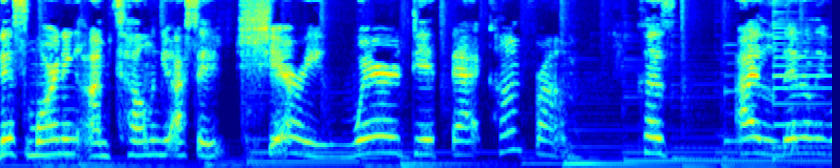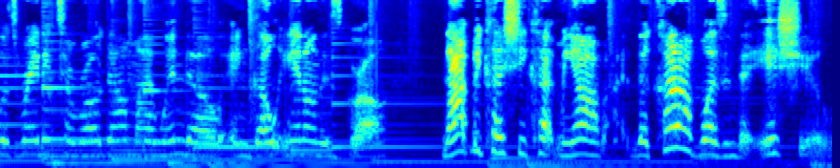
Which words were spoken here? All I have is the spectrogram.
this morning, I'm telling you, I said, Sherry, where did that come from? Because I literally was ready to roll down my window and go in on this girl. Not because she cut me off. The cutoff wasn't the issue.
